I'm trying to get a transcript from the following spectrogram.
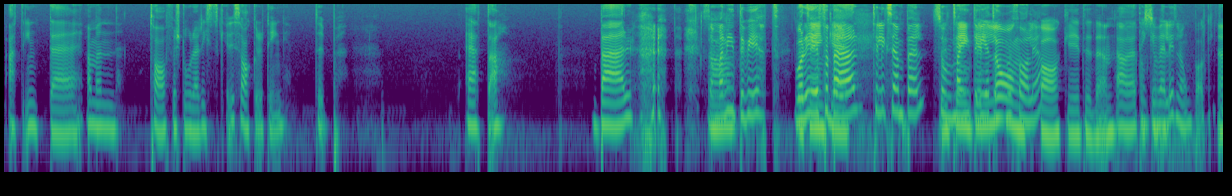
att inte ja, men, ta för stora risker i saker och ting. Typ äta bär som Ja. man inte vet vad Du det är för bär till exempel. Som man inte vet om de är farliga. bak i tiden. Ja, jag tänker Alltså- väldigt långt bak i tiden.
